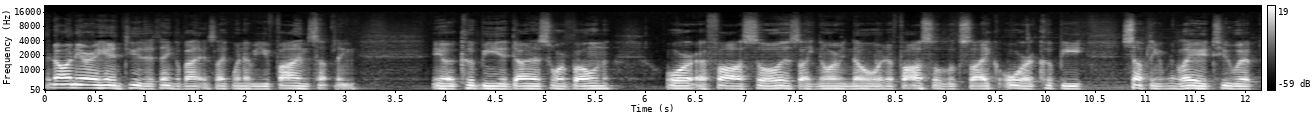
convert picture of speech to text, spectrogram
and on the other hand too to think about is like whenever you find something you know it could be a dinosaur bone or a fossil It's like normally know what a fossil looks like or it could be something related to it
